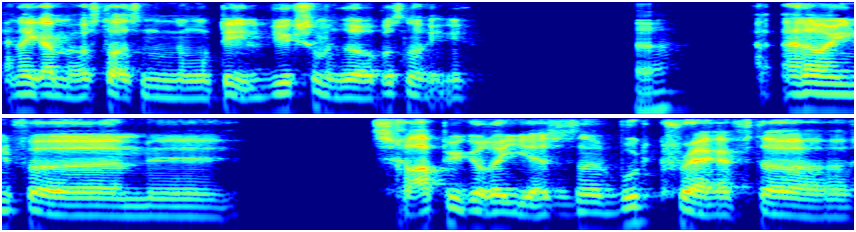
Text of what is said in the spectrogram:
Han er i gang med at starte sådan nogle del virksomheder op og sådan noget egentlig. Ja. Han er jo en for øhm, øh, træbyggeri, altså sådan noget woodcraft og,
